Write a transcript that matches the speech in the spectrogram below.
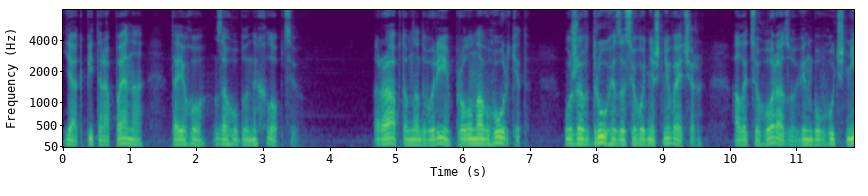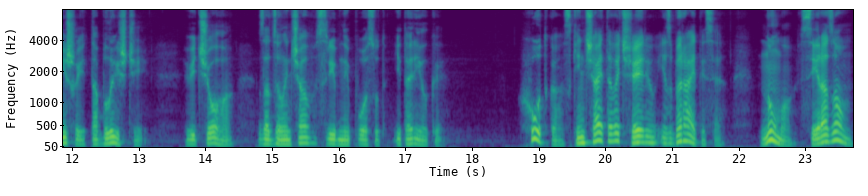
як Пітера Пена та його загублених хлопців. Раптом на дворі пролунав гуркіт уже вдруге за сьогоднішній вечір, але цього разу він був гучніший та ближчий, від чого задзеленчав срібний посуд і тарілки. Хутко, скінчайте вечерю і збирайтеся. Нумо, всі разом.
